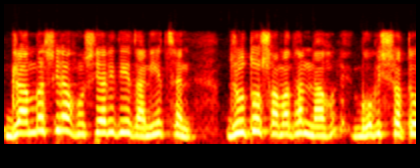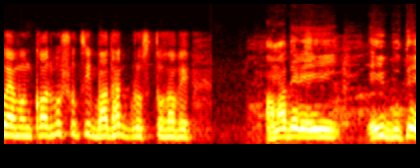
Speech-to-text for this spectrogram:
গ্রামবাসীরা হুঁশিয়ারি দিয়ে জানিয়েছেন দ্রুত সমাধান না হলে ভবিষ্যতেও এমন কর্মসূচি বাধাগ্রস্ত হবে। আমাদের এই এই বুথে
